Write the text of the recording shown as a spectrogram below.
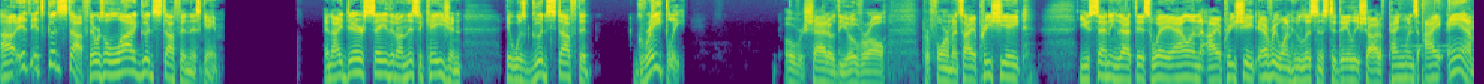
Uh, it, it's good stuff. There was a lot of good stuff in this game. And I dare say that on this occasion, it was good stuff that greatly overshadowed the overall performance. I appreciate you sending that this way, Alan. I appreciate everyone who listens to Daily Shot of Penguins. I am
